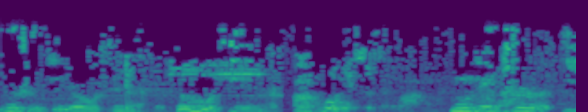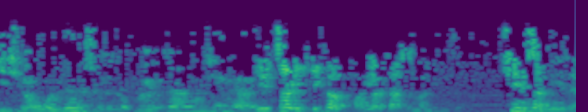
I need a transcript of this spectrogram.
这个手机也是我自己买的，这是我自己买的。啊，牧民是谁？牧民是以前我认识的一个朋友，但是他现在你这一个朋友叫什么名字？姓甚名谁？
